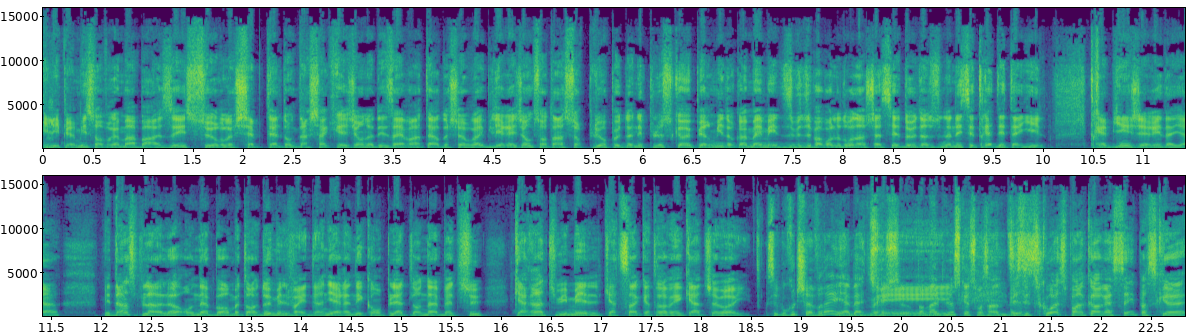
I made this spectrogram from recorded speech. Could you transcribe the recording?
Et les permis sont vraiment basés sur le cheptel. Donc, dans chaque région, on a des inventaires de chevreuils. Puis les régions qui sont en surplus, on peut donner plus qu'un permis. Donc, un même individu peut avoir le droit d'en chasser deux dans une année. C'est très détaillé. là. Très bien géré, d'ailleurs. Mais dans ce plan-là, on abat, mettons, en 2020, dernière année complète, là, on a abattu 48 484 chevreuils. C'est beaucoup de chevreuils abattus, Mais- ça. Pas mal plus que 70. Mais c'est quoi? C'est pas encore assez parce que euh,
